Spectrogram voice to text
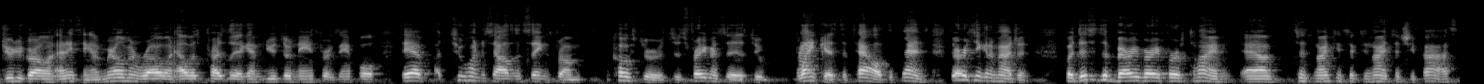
Judy Garland anything. And Marilyn Monroe and Elvis Presley again use their names for example. They have 200,000 things from coasters to fragrances to blankets the towels the pens to everything you can imagine. But this is the very very first time um, since 1969 since she passed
